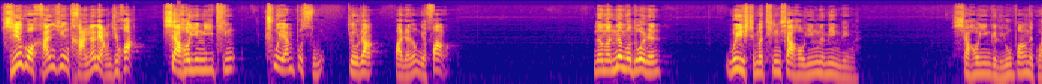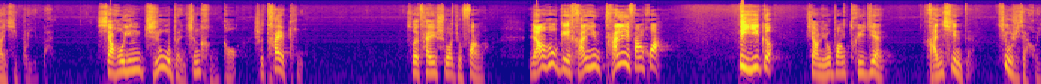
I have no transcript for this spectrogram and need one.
结果韩信喊了两句话，夏侯婴一听，出言不俗，就让把人给放了。那么那么多人，为什么听夏侯婴的命令呢？夏侯婴跟刘邦的关系不一般。夏侯婴职务本身很高，是太仆，所以他一说就放了，然后给韩信谈了一番话。第一个向刘邦推荐韩信的就是夏侯婴，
